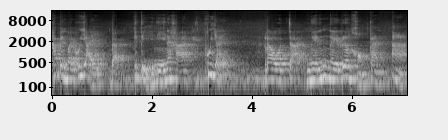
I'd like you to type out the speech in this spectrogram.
ถ้าเป็นวัยผู้ใหญ่แบบพิตีนี้นะคะ ผู้ใหญ่เราจะเน้นในเรื่องของการอ่าน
